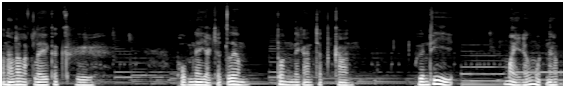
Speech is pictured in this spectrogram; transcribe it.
ปัญหาหลักๆเลยก็คือ ผมเนี่ยอยากจะเริ่มต้นในการจัดการ พื้นที่ใหม่ทั้งหมดนะครับ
